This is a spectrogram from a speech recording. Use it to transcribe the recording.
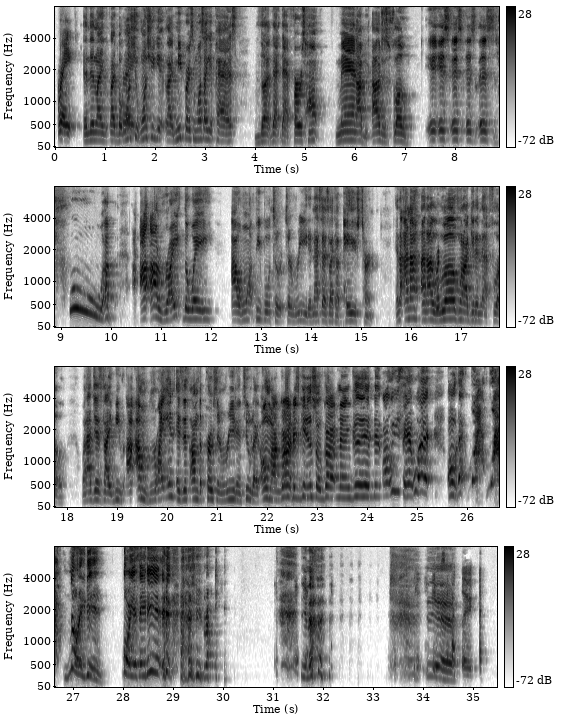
Right. And then like like, but right. once you once you get like me personally, once I get past the that that first hump, man, I I just flow. It, it's it's it's it's. Whoo, I, I I write the way I want people to, to read, and that's as like a page turner. And I, and I and I love when I get in that flow. When I just like be, I, am writing as if I'm the person reading too. Like, oh my god, it's getting so goddamn good. Oh, he said what? Oh, that what? What? No, they didn't. Boy, yes, they did. Writing. You know. yeah. Exactly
